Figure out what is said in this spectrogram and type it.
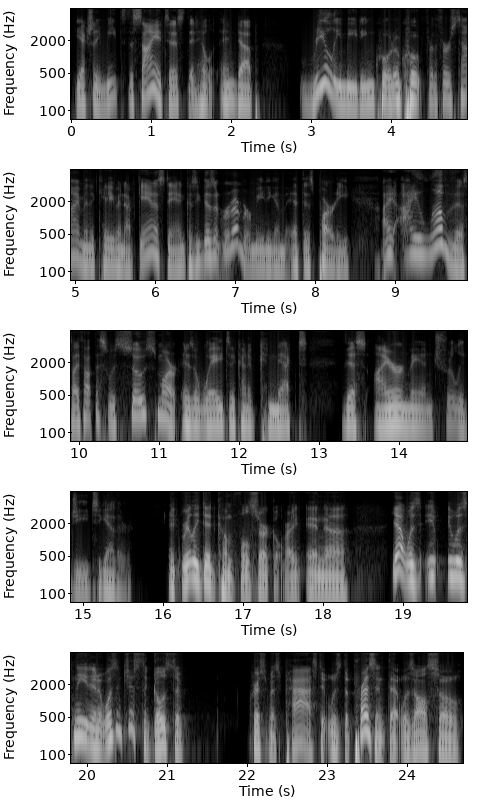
he actually meets the scientist that he'll end up really meeting, quote unquote, for the first time in the cave in Afghanistan because he doesn't remember meeting him at this party. I, I love this. I thought this was so smart as a way to kind of connect this Iron Man trilogy together. It really did come full circle, right? And uh, yeah, it was it, it was neat, and it wasn't just the ghost of Christmas past; it was the present that was also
